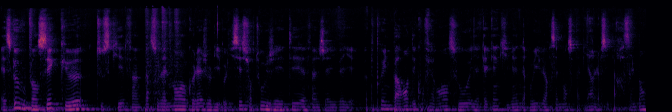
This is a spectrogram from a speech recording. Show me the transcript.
Est-ce que vous pensez que tout ce qui est. Enfin, personnellement, au collège, au, au lycée surtout, j'ai été. Enfin, éveillé à peu près une par an des conférences où il y a quelqu'un qui vient dire oui, le harcèlement, c'est pas bien, le cyberharcèlement,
